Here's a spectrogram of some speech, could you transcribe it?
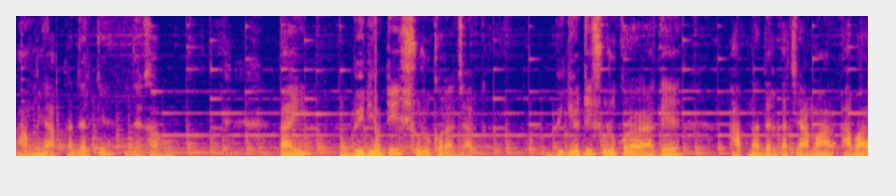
আমি আপনাদেরকে দেখাবো। তাই ভিডিওটি শুরু করা যাক। ভিডিওটি শুরু করার আগে আপনাদের কাছে আমার আবার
